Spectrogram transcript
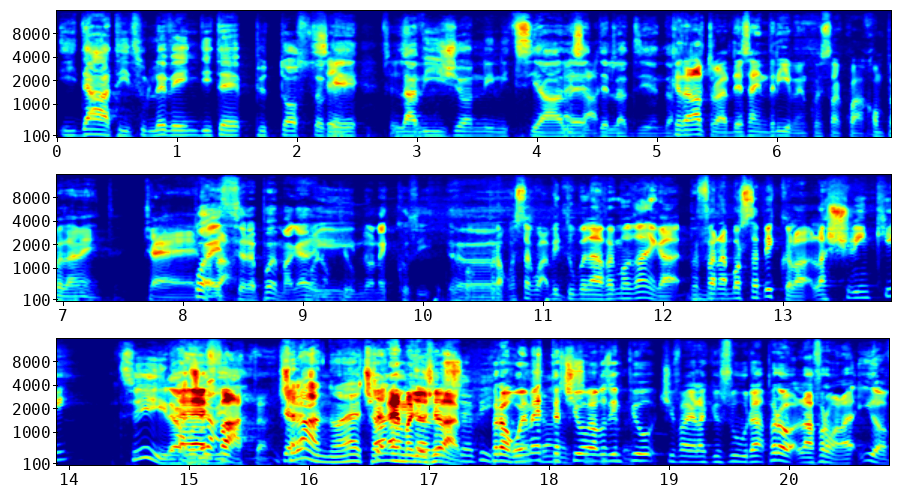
i dati sulle vendite piuttosto Sì, che sì, la sì. vision iniziale Esatto. dell'azienda. Che tra l'altro è design driven questa qua, completamente. Cioè, Può totale. essere, poi Poi magari non non è così. Oh, Eh, Però questa qua, tu me la fai meccanica, per fare una borsa piccola, la shrinky sì, eh, la è volevi- fatta. Ce l'hanno, eh, ce Cioè, l'hanno eh, ma anche io la ce piccola, Però vuoi l'hanno metterci la qualcosa in più, ci fai la chiusura. Però la forma, io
